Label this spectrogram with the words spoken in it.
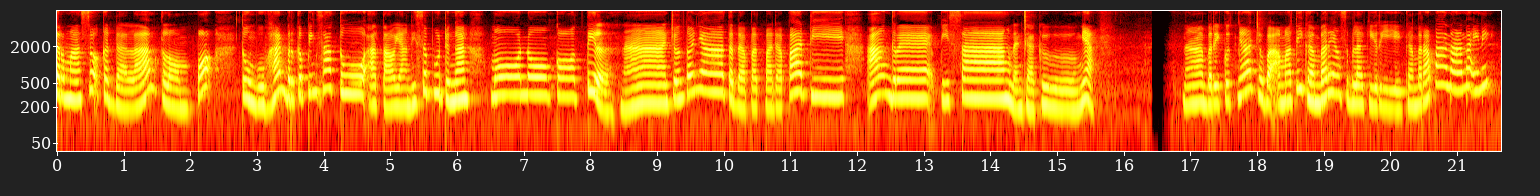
termasuk ke dalam kelompok tumbuhan berkeping satu atau yang disebut dengan monokotil. Nah, contohnya terdapat pada padi, anggrek, pisang, dan jagung ya. Nah, berikutnya coba amati gambar yang sebelah kiri. Gambar apa anak-anak ini?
